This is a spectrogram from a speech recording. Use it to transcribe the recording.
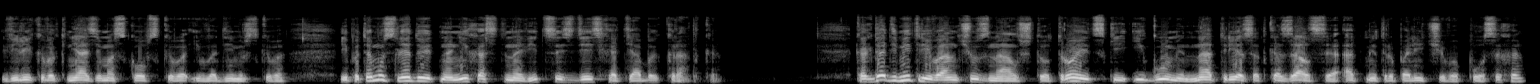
великого князя Московского и Владимирского, и потому следует на них остановиться здесь хотя бы кратко. Когда Дмитрий Иванович узнал, что троицкий игумен наотрез отказался от митрополитчего посоха,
